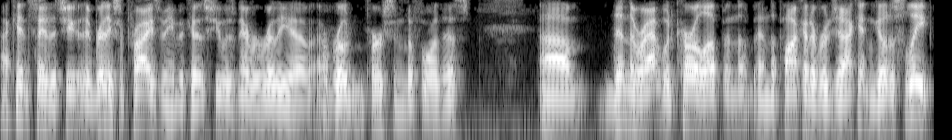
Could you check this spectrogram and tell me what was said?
I can't say that she it really surprised me because she was never really a, a rodent person before this. Um, then the rat would curl up in the in the pocket of her jacket and go to sleep.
